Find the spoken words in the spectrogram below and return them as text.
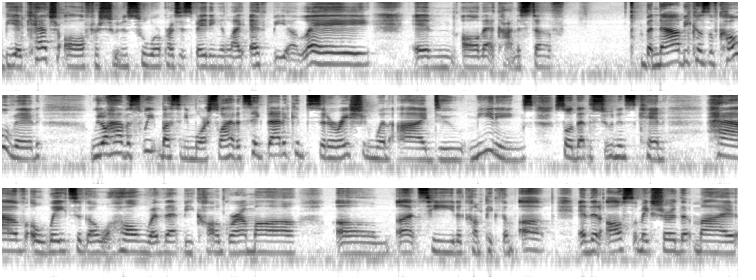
be a catch all for students who were participating in like FBLA and all that kind of stuff. But now, because of COVID, we don't have a sweet bus anymore. So I had to take that in consideration when I do meetings so that the students can have a way to go home, whether that be call grandma, um, auntie to come pick them up, and then also make sure that my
